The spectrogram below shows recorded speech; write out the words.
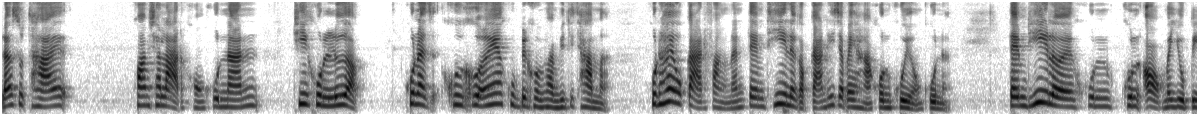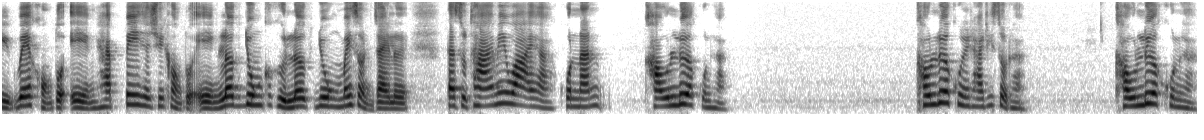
แล้วสุดท้ายความฉลาดของคุณนั้นที่คุณเลือก คุณอาจจะคือคือง่ยคุณเป็นคนความยุติธรรมอะ คุณให้โอกาสฝั่งนั้นเต็มที่เลยกับการที่จะไปหาคนคุยของคุณอะ เต็มที่เลยคุณคุณออกมาอยู่ปีกเวกของตัวเองแฮปปี้ใช้ชีวิตของตัวเองเลิกยุ่งก็คือเลิกยุ่งไม่สนใจเลย แต่สุดท้ายไม่วายค่ะ คนนั้นเขาเลือกคุณค่ะ เขาเลือกคุณในท้ายที่สุดค่ะ เขาเลือกคุณค่ะ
